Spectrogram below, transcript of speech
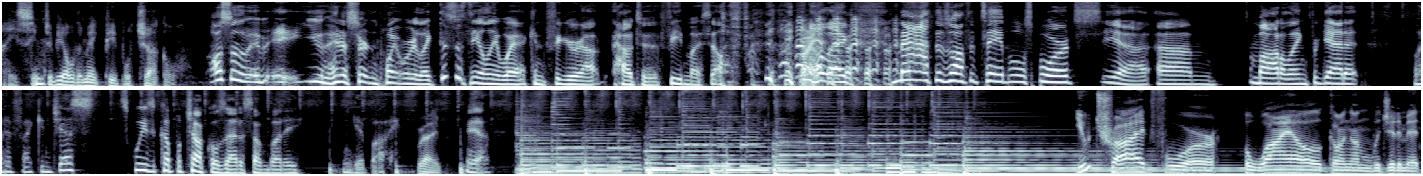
I seem to be able to make people chuckle. Also, it, it- you hit a certain point where you're like, this is the only way I can figure out how to feed myself. you know, like math is off the table, sports, yeah, um, modeling, forget it. But if I can just squeeze a couple chuckles out of somebody, I can get by. Right. Yeah. You tried for a while going on legitimate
